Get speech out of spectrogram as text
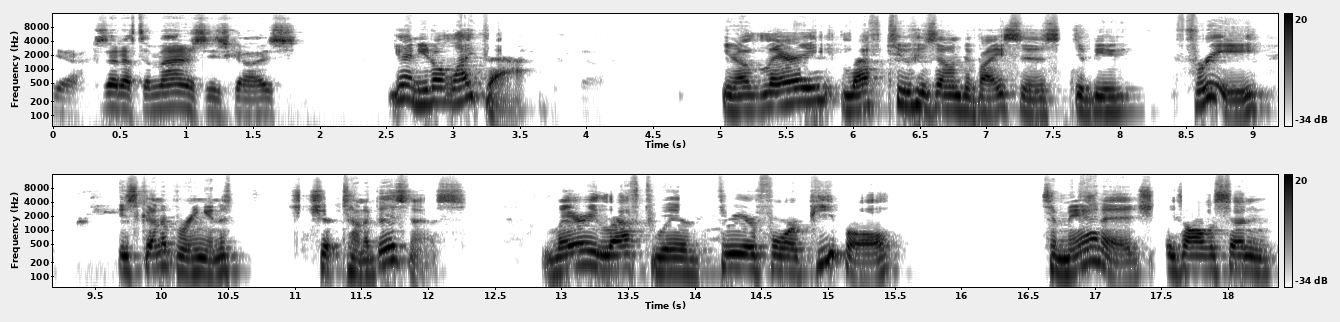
Yeah, because I'd have to manage these guys. Yeah, and you don't like that. You know, Larry left to his own devices to be free is going to bring in a shit ton of business. Larry left with three or four people to manage is all of a sudden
